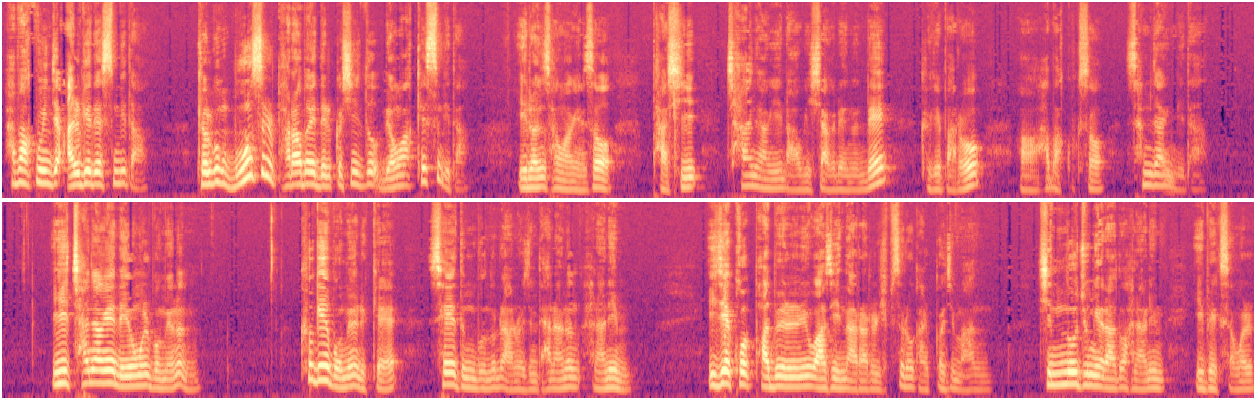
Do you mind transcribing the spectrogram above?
하박국 이제 알게 됐습니다. 결국 무엇을 바라봐야 될 것인지도 명확했습니다. 이런 상황에서 다시 찬양이 나오기 시작을 했는데 그게 바로 어, 하박국서 3장입니다. 이 찬양의 내용을 보면은 크게 보면 이렇게 세 등분으로 나눠진데 하나는 하나님 이제 곧 바벨론이 와서 이 나라를 휩쓸어 갈 거지만 진노 중에라도 하나님 이 백성을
